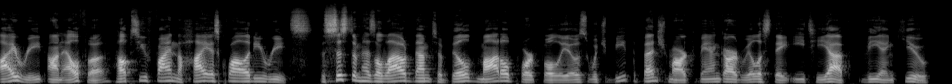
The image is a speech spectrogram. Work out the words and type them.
iREIT on Alpha helps you find the highest quality REITs. The system has allowed them to build model portfolios which beat the benchmark Vanguard Real Estate ETF, VNQ,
